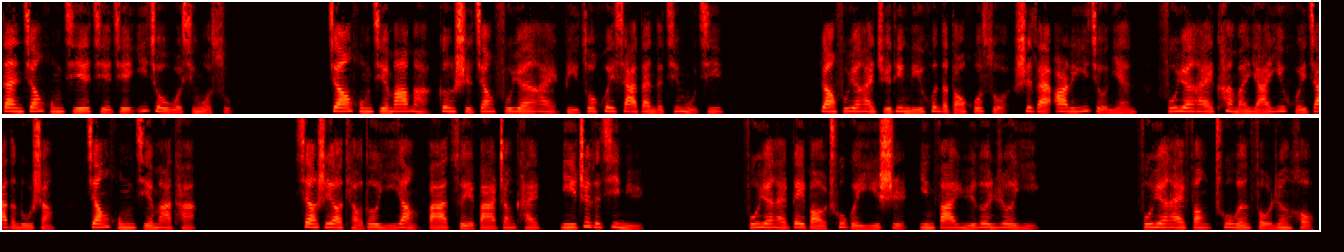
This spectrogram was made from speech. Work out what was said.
但江宏杰姐姐依旧我行我素。江宏杰妈妈更是将福原爱比作会下蛋的金母鸡。让福原爱决定离婚的导火索是在二零一九年，福原爱看完牙医回家的路上，江宏杰骂她像是要挑逗一样，把嘴巴张开，你这个妓女！福原爱被曝出轨一事引发舆论热议，福原爱方出文否认后，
